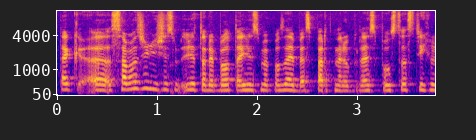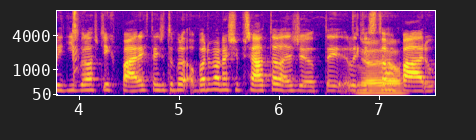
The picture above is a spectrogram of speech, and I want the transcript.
tak uh, samozřejmě, že, jsme, že to nebylo tak, že jsme pozvali bez partnerů, protože spousta z těch lidí byla v těch párech, takže to byly oba dva naši přátelé, že jo, ty lidi Jo, z toho jo. páru.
